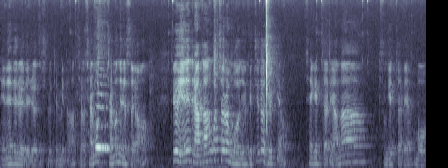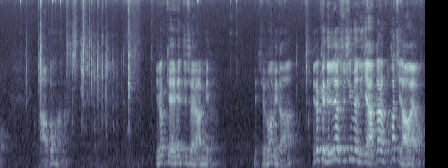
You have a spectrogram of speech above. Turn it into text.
얘네들을 늘려주시면 됩니다. 제가 잘못 잘못 늘렸어요. 그리고 얘네들 아까 한 것처럼 뭐 이렇게 줄여줄게요. 세 개짜리 하나, 두 개짜리 뭐 아동 하나 이렇게 해주셔야 합니다. 네 죄송합니다. 이렇게 늘려주시면 이제 아까랑 똑같이 나와요.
